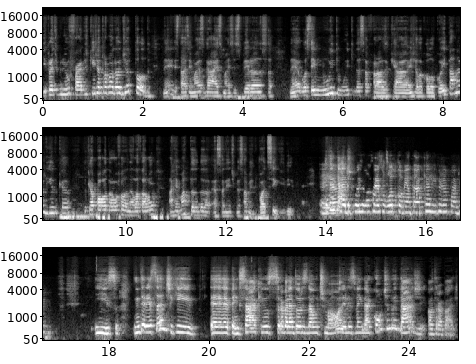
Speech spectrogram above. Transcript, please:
e para diminuir o fardo de quem já trabalhou o dia todo. Né? Eles trazem mais gás, mais esperança, né? Eu gostei muito, muito dessa frase que a Angela colocou e está na linha do que a, do que a Paula estava falando. Ela estava arrematando essa linha de pensamento. Pode seguir, Lívia. É, é verdade. Depois ela faz um outro comentário que a Lívia já pode. Isso. Interessante que é, pensar que os trabalhadores da última hora eles vêm dar continuidade ao trabalho.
